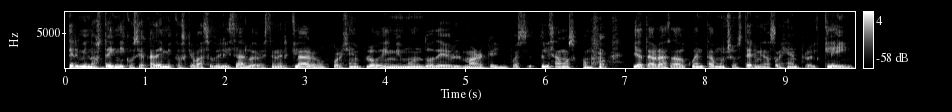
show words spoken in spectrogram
Términos técnicos y académicos que vas a utilizar, lo debes tener claro. Por ejemplo, en mi mundo del marketing, pues utilizamos, como ya te habrás dado cuenta, muchos términos. Por ejemplo, el claim,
